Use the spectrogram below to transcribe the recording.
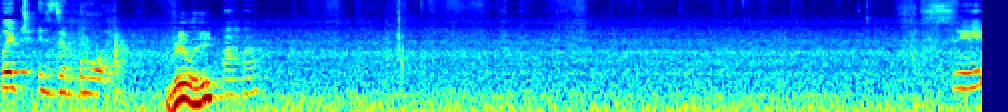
Which is the boy. Really? Uh-huh. See?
